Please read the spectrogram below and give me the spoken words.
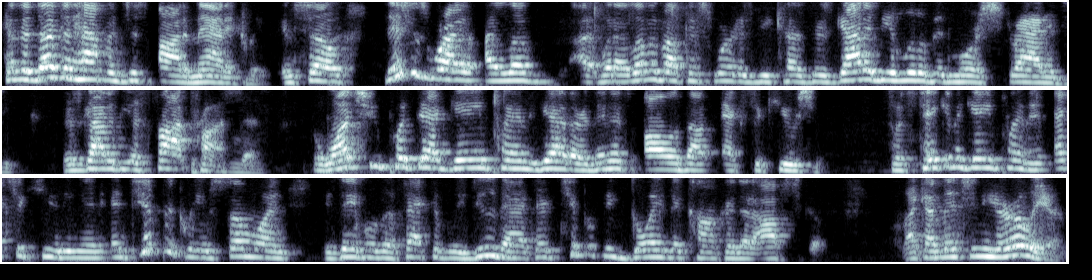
because it doesn't happen just automatically. And so this is where I, I love what I love about this word is because there's got to be a little bit more strategy. There's got to be a thought process. But once you put that game plan together, then it's all about execution. So it's taking a game plan and executing it. And typically, if someone is able to effectively do that, they're typically going to conquer that obstacle. Like I mentioned to you earlier,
